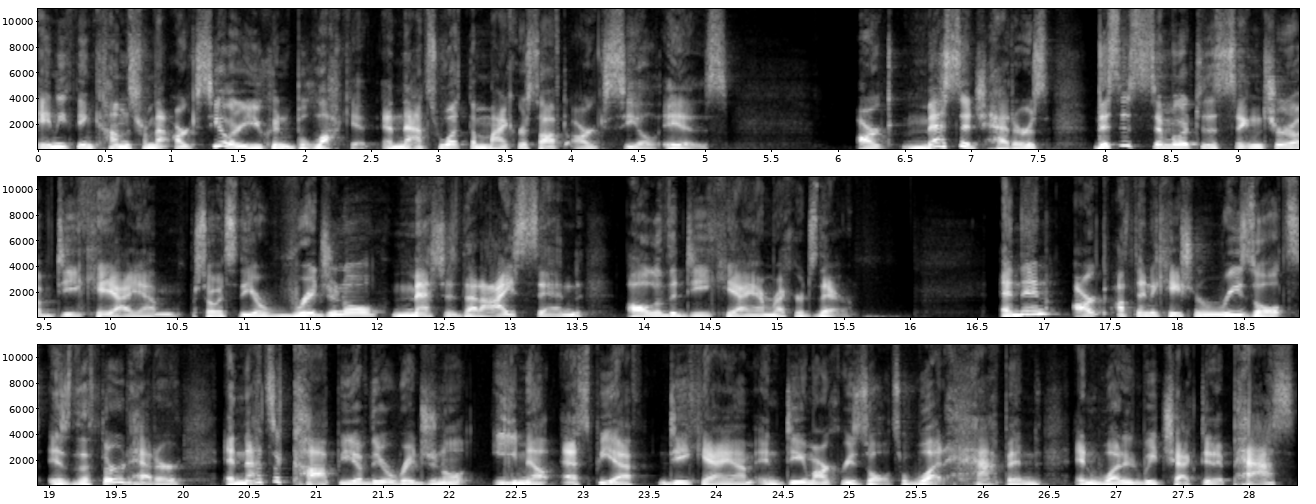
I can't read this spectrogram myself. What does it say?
anything comes from that ARC sealer, you can block it. And that's what the Microsoft ARC seal is. ARC message headers, this is similar to the signature of DKIM. So it's the original message that I send, all of the DKIM records there. And then ARC authentication results is the third header, and that's a copy of the original email SPF, DKIM, and DMARC results. What happened and what did we check? Did it pass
